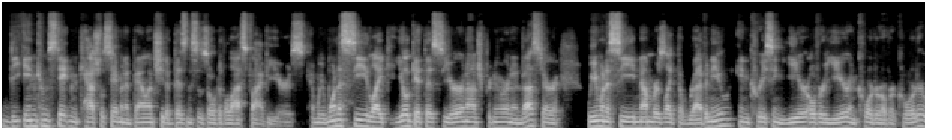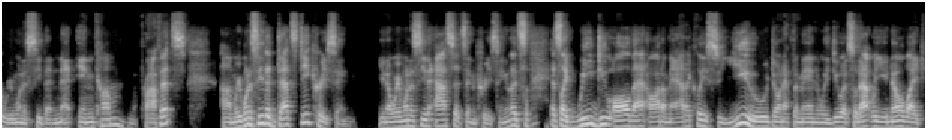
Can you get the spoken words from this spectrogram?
the income statement, cash flow statement, and balance sheet of businesses over the last five years. And we want to see, like, you'll get this, you're an entrepreneur and investor. We want to see numbers like the revenue increasing year over year and quarter over quarter. We want to see the net income, the profits. Um, we want to see the debts decreasing. You know, we want to see the assets increasing. It's it's like we do all that automatically, so you don't have to manually do it. So that way, you know, like,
